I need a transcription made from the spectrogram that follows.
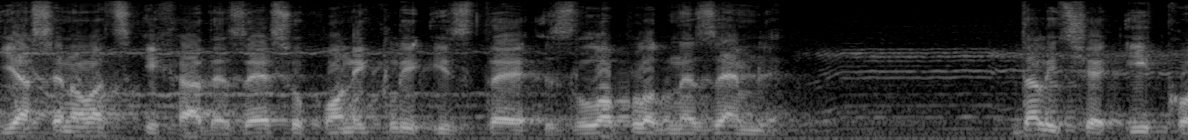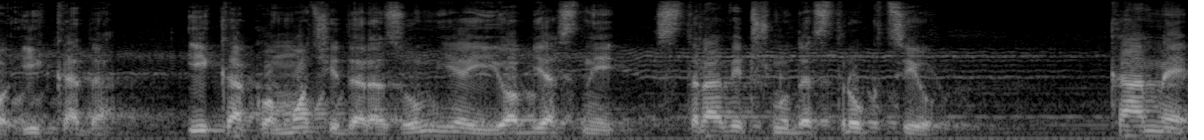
Jasenovac i HDZ su ponikli iz te zloplodne zemlje. Da li će iko ikada, ikako moći da razumije i objasni stravičnu destrukciju kame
